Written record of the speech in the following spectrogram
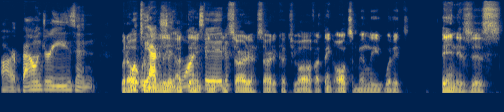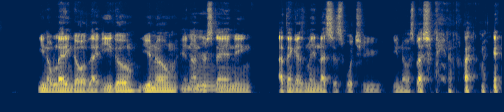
our boundaries and But what we ultimately, actually I think, and, and wanted. sorry to sorry to cut you off. I think ultimately what it's been is just you know letting go of that ego, you know, and Mhm, understanding. I think as men, that's just what you you know, especially being a black man,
